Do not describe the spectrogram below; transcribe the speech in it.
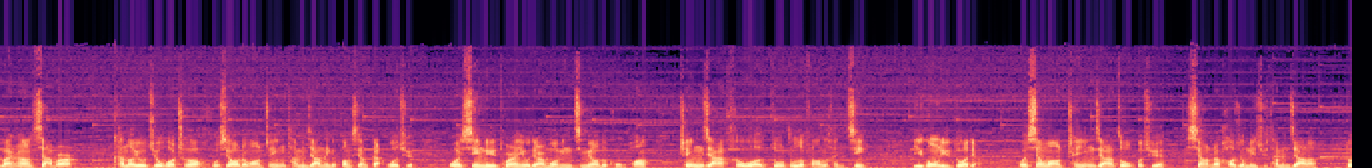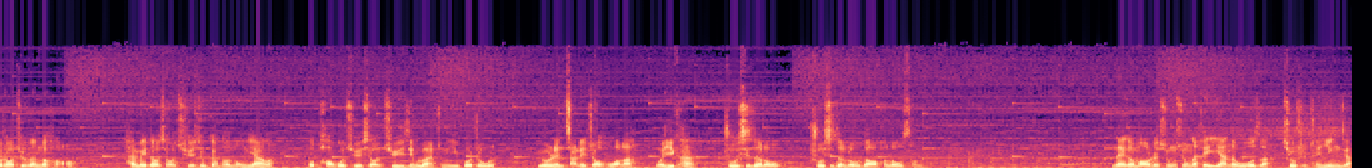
晚上下班，看到有救火车呼啸着往陈英他们家那个方向赶过去，我心里突然有点莫名其妙的恐慌。陈英家和我租住的房子很近，一公里多点儿。我想往陈英家走过去，想着好久没去他们家了，多少去问个好。还没到小区就看到浓烟了，我跑过去，小区已经乱成一锅粥了，有人家里着火了。我一看，熟悉的楼，熟悉的楼道和楼层，那个冒着熊熊的黑烟的屋子就是陈英家，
